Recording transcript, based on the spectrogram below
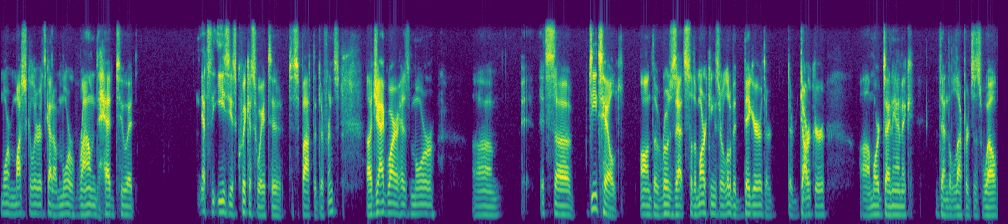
more muscular. It's got a more round head to it. That's the easiest, quickest way to to spot the difference. Jaguar has more. Um, it's uh, detailed on the rosettes, so the markings are a little bit bigger. They're they're darker, uh, more dynamic than the leopards as well.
